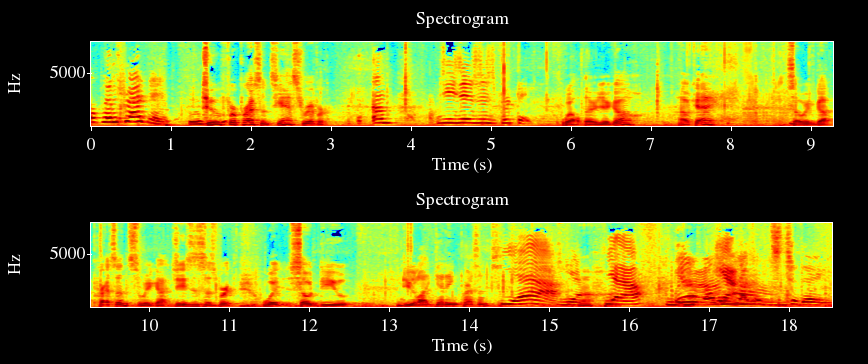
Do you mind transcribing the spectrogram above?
open presents. Two for presents. Yes, River. Um, Jesus' birthday. Well, there you go. Okay. So we've got presents. We got Jesus' birth. So do you do you like getting presents? Yeah. Yeah. Uh-huh. Yeah. We opened presents today.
